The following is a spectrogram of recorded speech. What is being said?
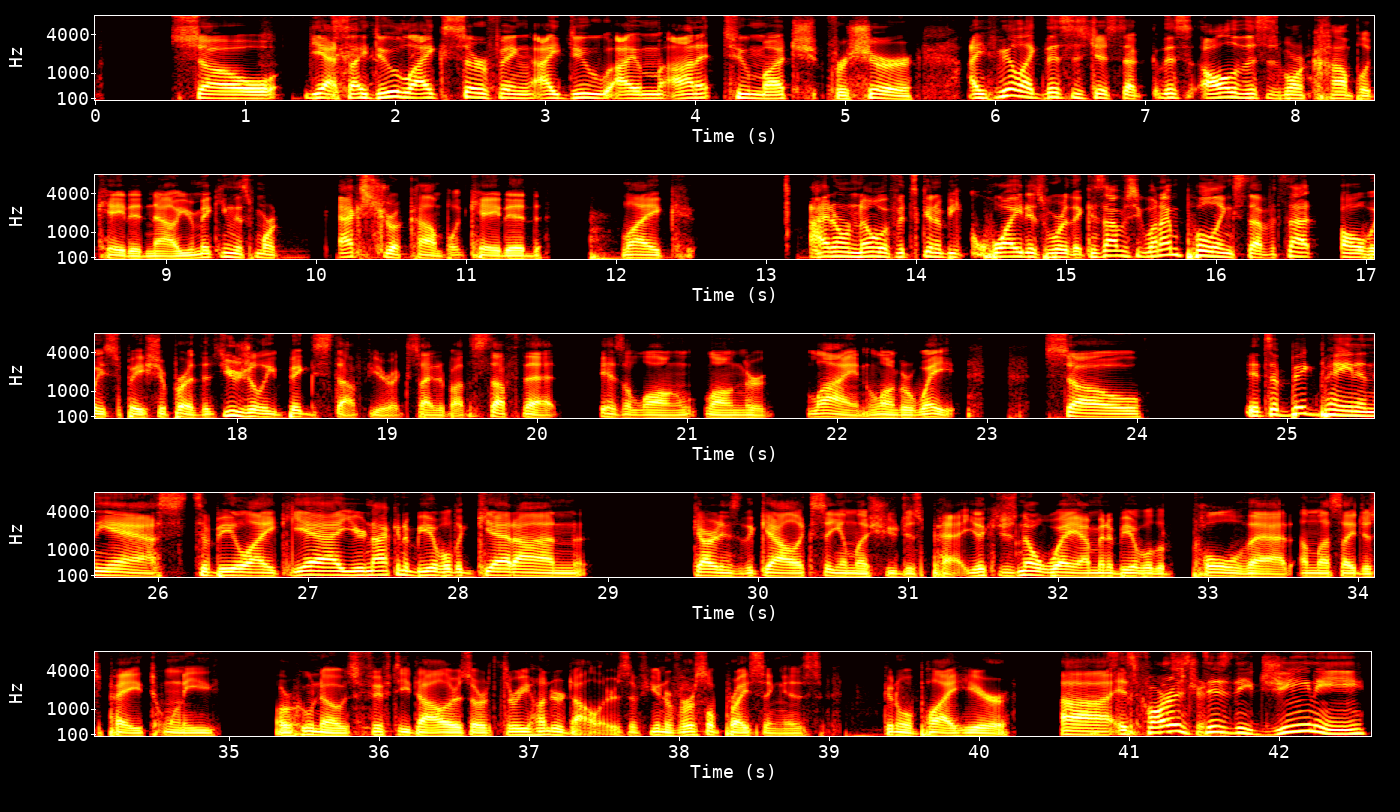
So yes, I do like surfing. I do. I'm on it too much for sure. I feel like this is just a this. All of this is more complicated now. You're making this more extra complicated. Like I don't know if it's going to be quite as worth it because obviously when I'm pulling stuff, it's not always Spaceship Earth. It's usually big stuff you're excited about. The stuff that is a long, longer line, longer wait. So it's a big pain in the ass to be like, yeah, you're not going to be able to get on Guardians of the Galaxy unless you just pay. Like, there's no way I'm going to be able to pull that unless I just pay twenty or who knows, fifty dollars or three hundred dollars if Universal pricing is going to apply here. Uh, as far as. Disney Genie,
